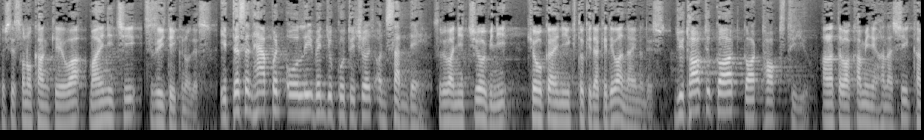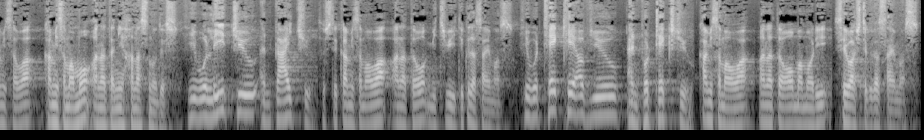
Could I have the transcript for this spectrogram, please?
そしてその関係は毎日続いていくのです。それは日曜日に教会に行く時だけではないのです。You talk to God, God talks to you. あなたは神に話し、神様は、神様もあなたに話すのです。He will lead you and guide you. そして神様はあなたを導いてくださいます。He will take care of you and protect you. 神様はあなたを守り、世話してくださいます。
